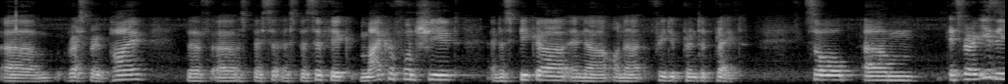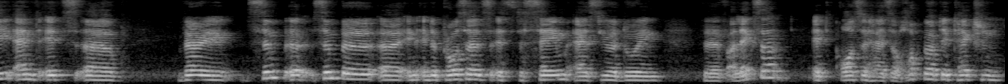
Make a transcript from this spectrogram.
um, Raspberry Pi with a, speci a, specific microphone shield and a speaker a, on a 3D printed plate. So um, it's very easy and it's uh, very sim uh, simple uh, in, in the process. It's the same as you are doing with Alexa. It also has a hot word detection.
